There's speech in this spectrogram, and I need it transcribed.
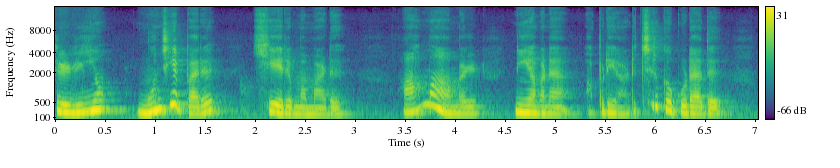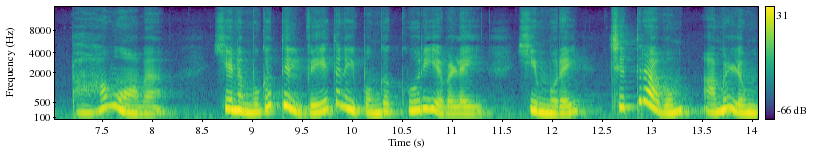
கிழியும். மூஞ்சிய பாரு ஏறும மாடு. ஆமாம் அமல் நீ அவனை அப்படி அடிச்சிருக்க கூடாது. பாவம் அவன். என முகத்தில் வேதனை பொங்க கூறியவளை இம்முறை சித்ராவும் அமிழும்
